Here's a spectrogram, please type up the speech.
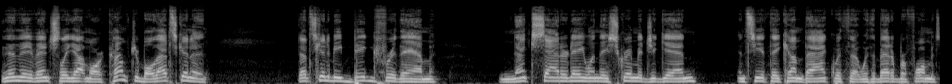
and then they eventually got more comfortable. That's gonna that's gonna be big for them next Saturday when they scrimmage again and see if they come back with a, with a better performance.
